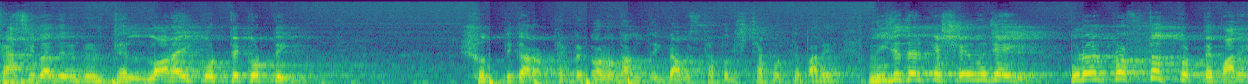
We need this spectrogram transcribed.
ফ্যাসিবাদের বিরুদ্ধে লড়াই করতে করতেই সত্যিকার অর্থে একটা গণতান্ত্রিক ব্যবস্থা প্রতিষ্ঠা করতে পারে। নিজেদেরকে সে অনুযায়ী পুনর্প্রস্তুত করতে পারে।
